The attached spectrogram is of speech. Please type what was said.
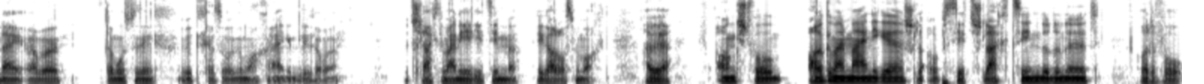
Nein, aber da muss man sich wirklich keine Sorgen machen eigentlich. Aber schlechte Meinungen gibt es immer, egal was man macht. Aber Angst vor Allgemeinmeinungen, ob sie jetzt schlecht sind oder nicht, oder von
